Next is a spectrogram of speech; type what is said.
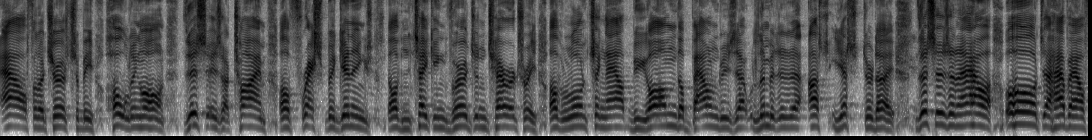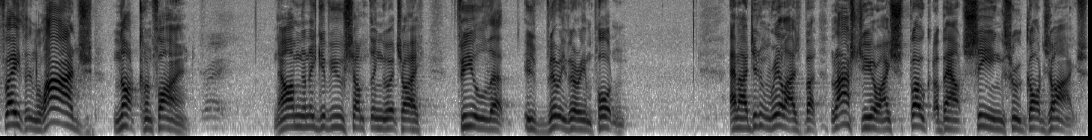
hour for the church to be holding on. This is a time of fresh beginnings, of taking virgin territory, of launching out beyond the boundaries that limited us yesterday. This is an hour, oh, to have our faith enlarged not confined. Right. Now I'm going to give you something which I feel that is very, very important. And I didn't realize, but last year I spoke about seeing through God's eyes.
